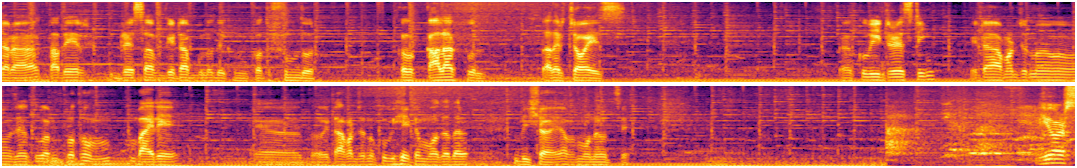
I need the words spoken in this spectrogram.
যারা, তাদের ড্রেস আপ গেট আপগুলো দেখুন কত সুন্দর, কত কালারফুল তাদের চয়েস খুবই ইন্টারেস্টিং এটা আমার জন্য যেহেতু আমি প্রথম বাইরে তো এটা আমার জন্য খুবই একটা মজাদার বিষয় আমার মনে হচ্ছে। ভিউয়ার্স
